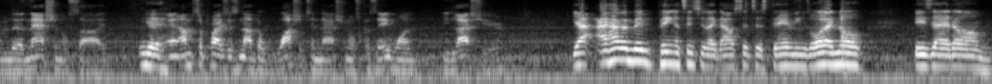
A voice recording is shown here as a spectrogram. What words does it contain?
on the national side. yeah, And I'm surprised it's not the Washington Nationals because they won the last year. Yeah, I haven't been paying attention like Al said to standings. All I know is that um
